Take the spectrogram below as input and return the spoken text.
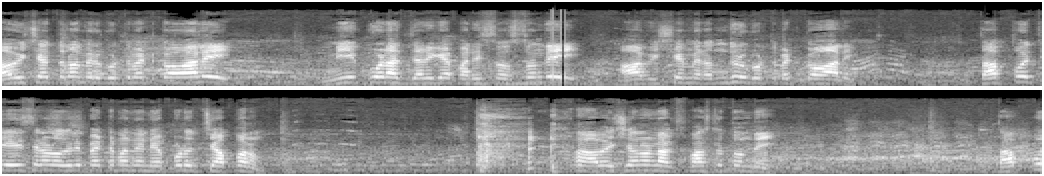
భవిష్యత్తులో మీరు గుర్తుపెట్టుకోవాలి. మీకు కూడా జరిగే పరిస్థితి వస్తుంది. ఆ విషయం మీరు అందరూ గుర్తుపెట్టుకోవాలి. తప్పు చేసిన వదిలిపెట్టమని నేను ఎప్పుడు చెప్పను. ఆ విషయంలో నాకు స్పష్టత ఉంది. తప్పు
